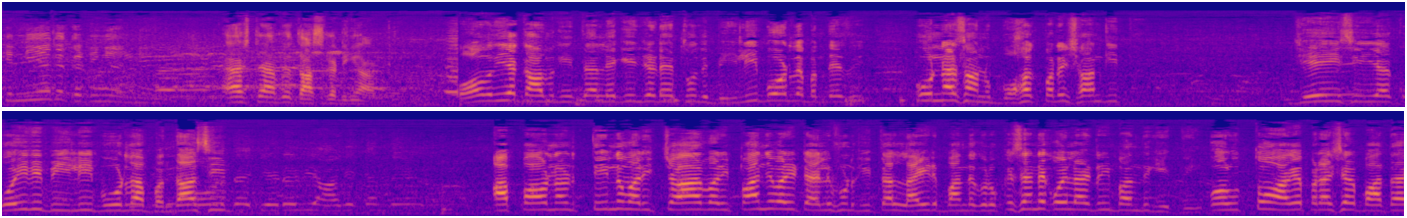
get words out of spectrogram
ਕਿੰਨੀਆਂ ਕੁ ਗੱਡੀਆਂ ਆਈਆਂ? ਇਸ ਟਾਈਮ ਤੇ 10 ਗੱਡੀਆਂ ਆ ਗਈਆਂ। ਬਹੁਤ ਵਧੀਆ ਕੰਮ ਕੀਤਾ ਲੇਕਿਨ ਜਿਹੜੇ ਇੱਥੋਂ ਦੇ ਬਿਜਲੀ ਬੋਰਡ ਦੇ ਬੰਦੇ ਸੀ ਉਹਨਾਂ ਸਾਨੂੰ ਬਹੁਤ ਪਰੇਸ਼ਾਨ ਕੀਤਾ। ਜੇਈਸੀ ਜਾਂ ਕੋਈ ਵੀ ਬਿਜਲੀ ਬੋਰਡ ਦਾ ਬੰਦਾ ਸੀ ਜਿਹੜੇ ਵੀ ਆ ਕੇ ਕਹਿੰਦੇ ਆਪਾਂ ਉਹਨਾਂ ਨੂੰ ਤਿੰਨ ਵਾਰੀ ਚਾਰ ਵਾਰੀ ਪੰਜ ਵਾਰੀ ਟੈਲੀਫੋਨ ਕੀਤਾ ਲਾਈਟ ਬੰਦ ਕਰੋ ਕਿਸੇ ਨੇ ਕੋਈ ਲਾਈਟ ਨਹੀਂ ਬੰਦ ਕੀਤੀ। ਔਰ ਉੱਤੋਂ ਆ ਕੇ ਪ੍ਰੈਸ਼ਰ ਪਾਤਾ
